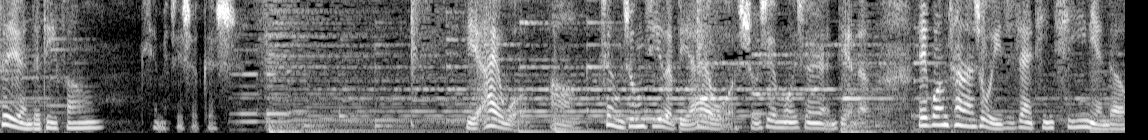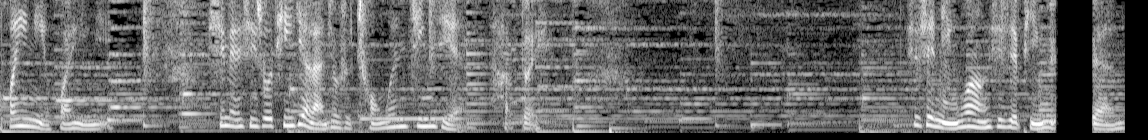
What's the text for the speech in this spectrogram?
最远的地方，下面这首歌是《别爱我》啊，郑中基的《别爱我》，熟悉陌生人点的。黑光灿烂说我一直在听七一年的，欢迎你，欢迎你。心连心说听叶兰就是重温经典，啊对。谢谢凝望，谢谢平原。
